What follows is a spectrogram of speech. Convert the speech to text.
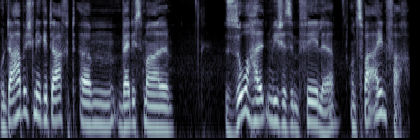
Und da habe ich mir gedacht, ähm, werde ich es mal so halten, wie ich es empfehle, und zwar einfach.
